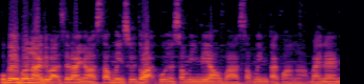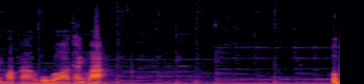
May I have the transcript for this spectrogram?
Ok, bước này thì bạn sẽ đánh uh, xác minh số điện thoại cũng như xác minh email và xác minh tài khoản uh, Binance hoặc uh, Google Authent của bạn. Ok,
